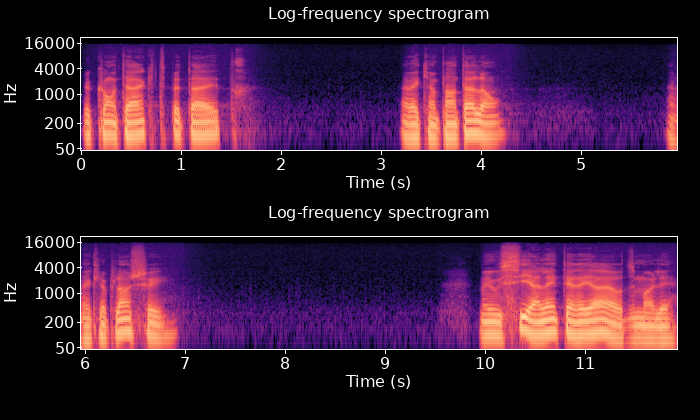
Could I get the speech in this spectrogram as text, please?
le contact peut-être avec un pantalon, avec le plancher, mais aussi à l'intérieur du mollet.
